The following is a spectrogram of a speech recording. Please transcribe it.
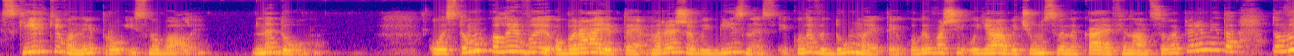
скільки вони проіснували. Недовго. Ось тому, коли ви обираєте мережевий бізнес, і коли ви думаєте, коли в вашій уяві чомусь виникає фінансова піраміда, то ви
